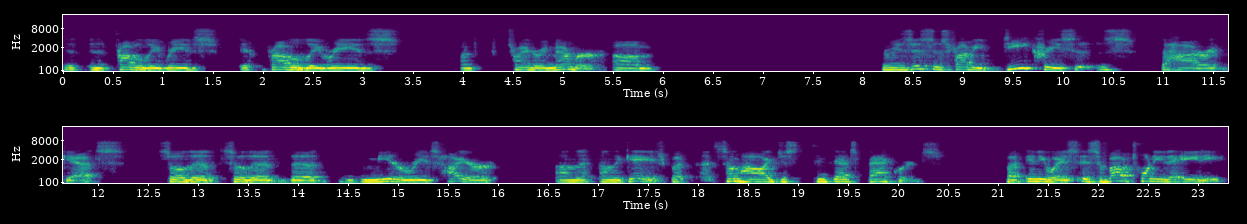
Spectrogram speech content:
it, it, probably reads it probably reads. I'm trying to remember. Um, the resistance probably decreases the hotter it gets. So the so the the meter reads higher on the on the gauge, but somehow I just think that's backwards. But anyways, it's about 20 to 80.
